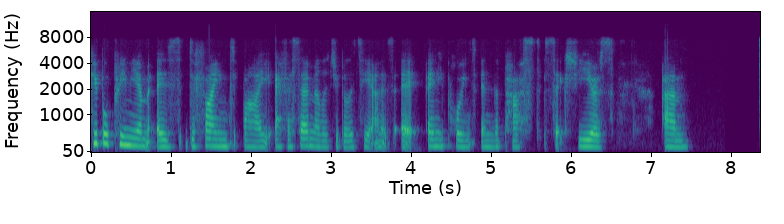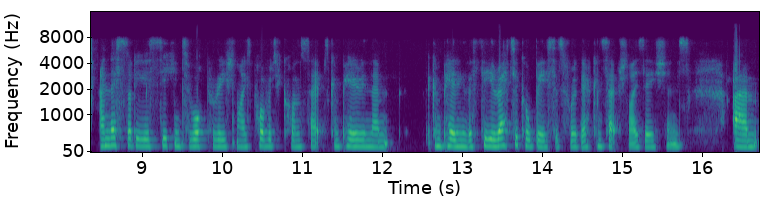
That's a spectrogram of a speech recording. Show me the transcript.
Pupil premium is defined by FSM eligibility, and it's at any point in the past six years. Um, and this study is seeking to operationalise poverty concepts, comparing them, comparing the theoretical basis for their conceptualisations um,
